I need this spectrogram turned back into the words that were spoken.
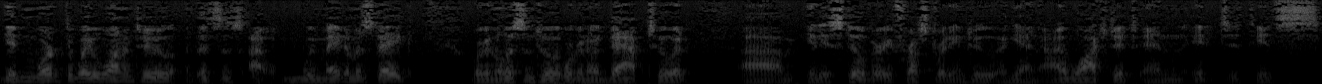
didn't work the way we wanted to. This is I, we made a mistake. We're going to listen to it. We're going to adapt to it." Um, it is still very frustrating to. Again, I watched it, and it, it it's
